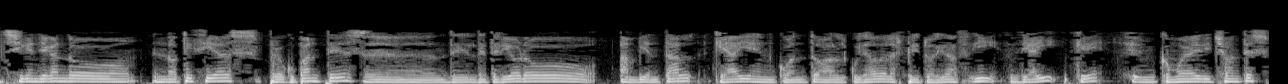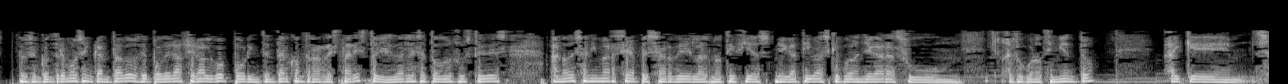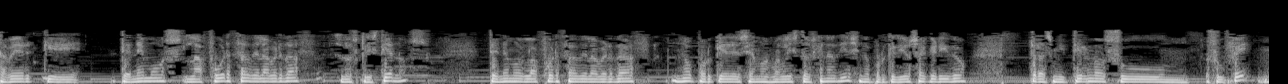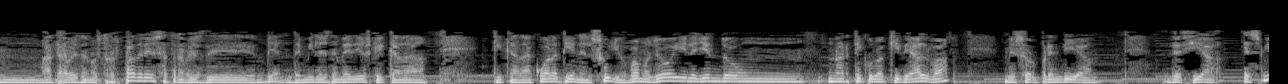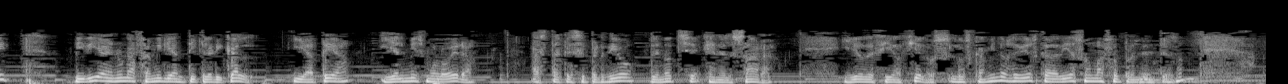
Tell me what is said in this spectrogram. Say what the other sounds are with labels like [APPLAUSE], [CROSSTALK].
siguen llegando noticias preocupantes eh, del deterioro ambiental que hay en cuanto al cuidado de la espiritualidad. Y de ahí que eh, como he dicho antes nos encontremos encantados de poder hacer algo por intentar contrarrestar esto y ayudarles a todos ustedes a no desanimarse a pesar de las noticias negativas que puedan llegar a su a su conocimiento. Hay que saber que tenemos la fuerza de la verdad los cristianos tenemos la fuerza de la verdad no porque seamos más listos que nadie, sino porque Dios ha querido transmitirnos su, su fe mm, a través de nuestros padres, a través de, bien, de miles de medios que cada que cada cual tiene el suyo. Vamos, yo hoy leyendo un, un artículo aquí de Alba me sorprendía. Decía, Smith vivía en una familia anticlerical y atea, y él mismo lo era, hasta que se perdió de noche en el Sahara. Y yo decía, cielos, los caminos de Dios cada día son más sorprendentes, ¿no?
